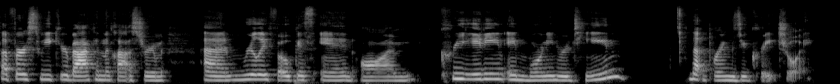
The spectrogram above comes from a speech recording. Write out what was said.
that first week you're back in the classroom and really focus in on creating a morning routine that brings you great joy.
